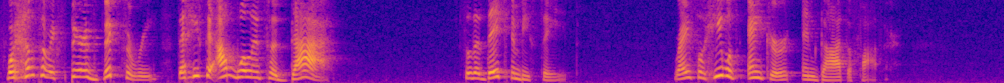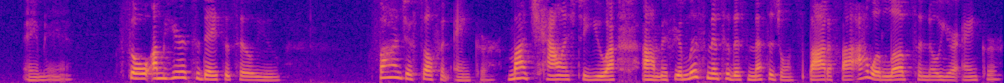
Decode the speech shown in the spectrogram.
for him to experience victory that he said, I'm willing to die so that they can be saved. Right? So he was anchored in God the Father. Amen. So I'm here today to tell you find yourself an anchor. My challenge to you, I, um, if you're listening to this message on Spotify, I would love to know your anchor.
